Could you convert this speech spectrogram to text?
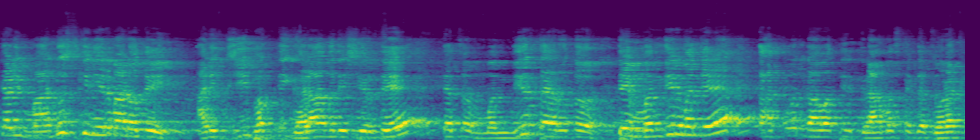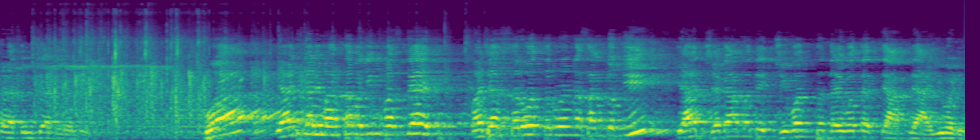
त्यावेळी माणुसकी निर्माण होते. आणि जी भक्ती घरामध्ये शिरते त्याचं मंदिर तयार होतं. ते मंदिर म्हणजे कातवन गावातील ग्रामस्थ एकदा जोरात खेळा तुमच्या बुवा या ठिकाणी माता भगिनी बसले आहेत. माझ्या सर्व तरुणांना सांगतो की या जगामध्ये जिवंत दैवत आहेत ते आपले आई वडील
